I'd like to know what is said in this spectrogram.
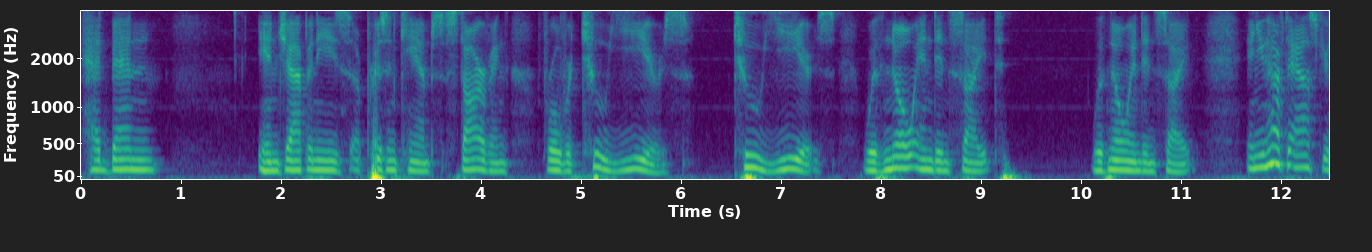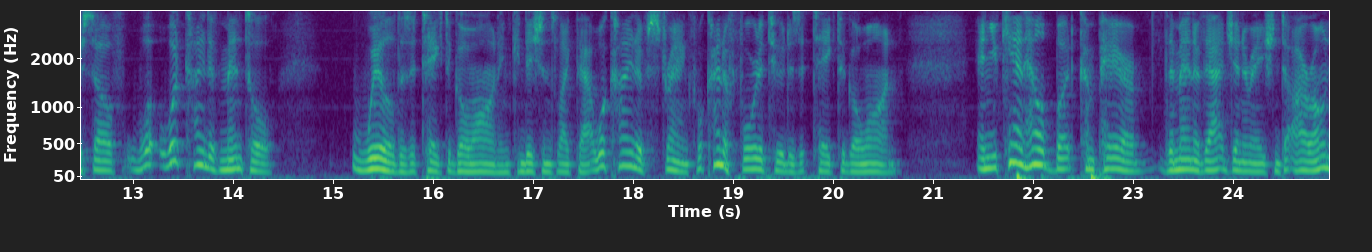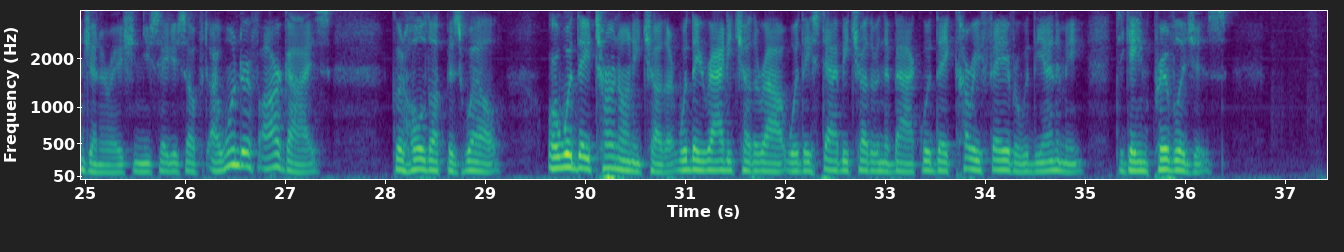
had been in Japanese uh, prison camps starving for over two years. Two years with no end in sight. With no end in sight. And you have to ask yourself what, what kind of mental will does it take to go on in conditions like that? What kind of strength, what kind of fortitude does it take to go on? And you can't help but compare the men of that generation to our own generation. You say to yourself, I wonder if our guys could hold up as well. Or would they turn on each other? Would they rat each other out? Would they stab each other in the back? Would they curry favor with the enemy to gain privileges?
